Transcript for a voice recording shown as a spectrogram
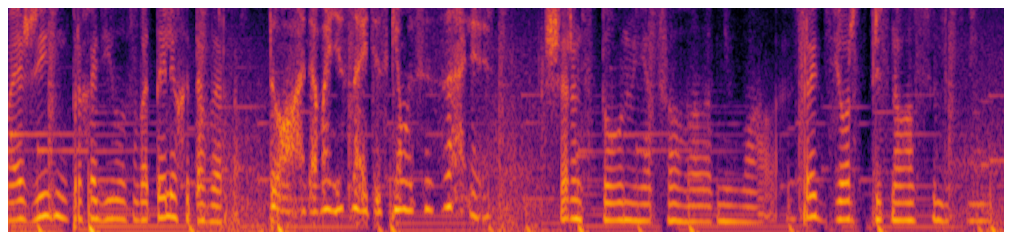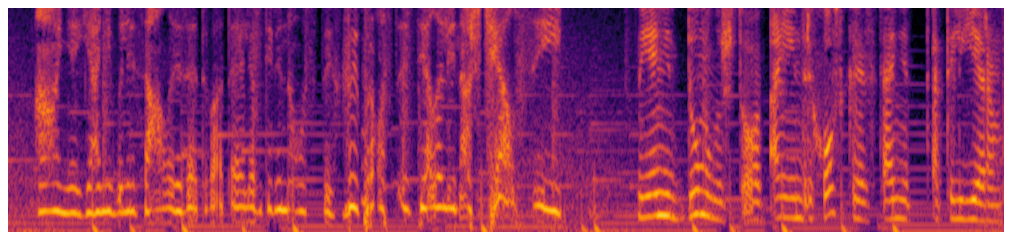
Моя жизнь проходила в отелях и тавернах. Да, да вы не знаете, с кем вы связались. Шерон Стоун меня целовала, обнимала. Фред Дёрст признавался в любви. Аня, я не вылезала из этого отеля в 90-х. Вы просто сделали наш Челси. Но я не думала, что Аня Индриховская станет ательером.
